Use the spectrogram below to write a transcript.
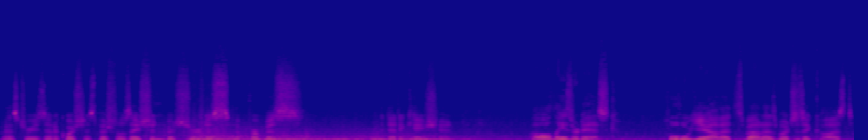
Mastery is not a question of specialization, but sureness of purpose and dedication. Oh, a laser disc. Oh yeah, that's about as much as it cost.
